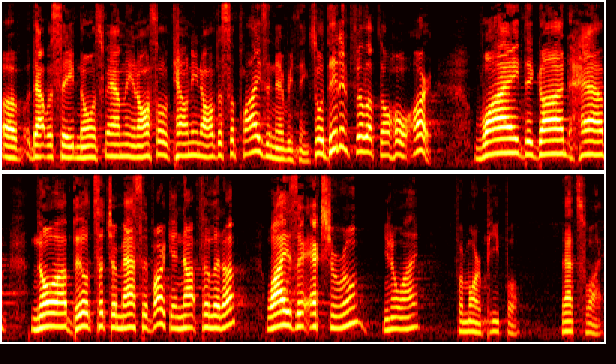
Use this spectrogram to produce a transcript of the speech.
of, that was saved, Noah's family, and also counting all the supplies and everything. So it didn't fill up the whole ark. Why did God have Noah build such a massive ark and not fill it up? Why is there extra room? You know why? For more people. That's why.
